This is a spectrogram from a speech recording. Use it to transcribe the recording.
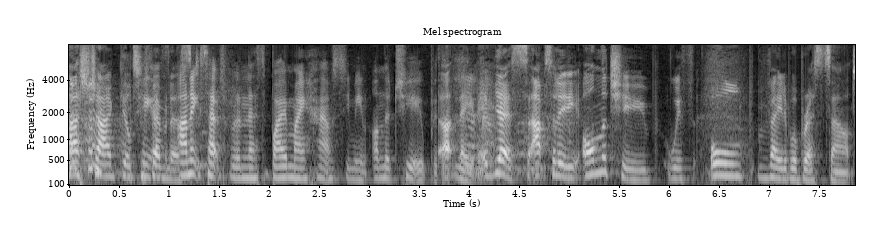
Hashtag guilty feminist. unacceptable unless by my house you mean on the tube with that lady. Uh, yes, absolutely. On the tube with all available breasts out.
